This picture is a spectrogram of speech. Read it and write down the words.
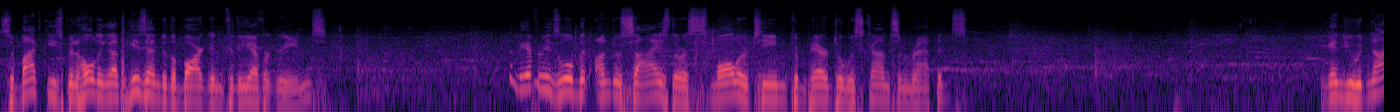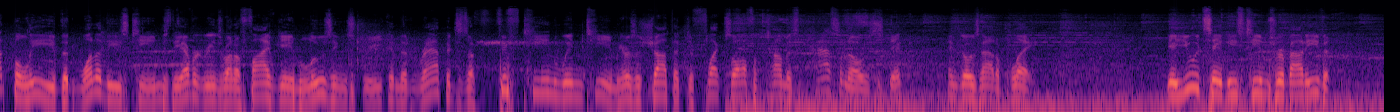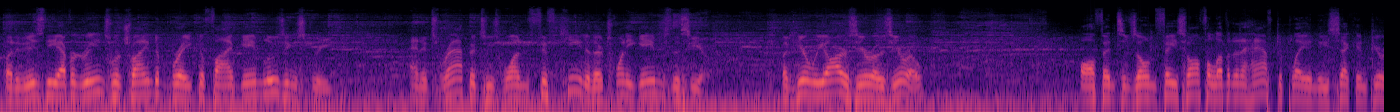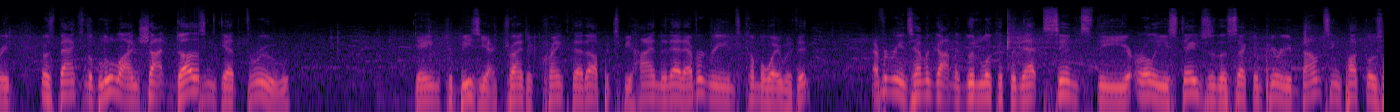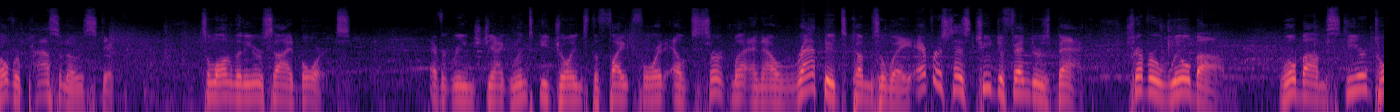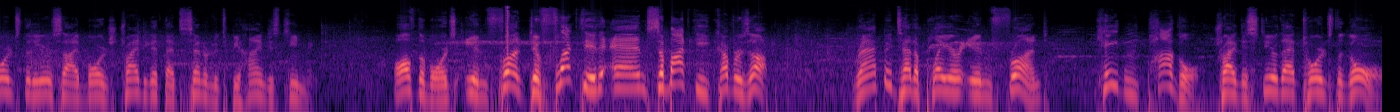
Sabatke's been holding up his end of the bargain for the Evergreens. And the Evergreens are a little bit undersized. They're a smaller team compared to Wisconsin Rapids. Again, you would not believe that one of these teams, the Evergreens, run a five game losing streak and that Rapids is a 15 win team. Here's a shot that deflects off of Thomas Passano's stick and goes out of play. Yeah, you would say these teams are about even, but it is the Evergreens who are trying to break a five game losing streak, and it's Rapids who's won 15 of their 20 games this year. But here we are, 0 0. Offensive zone face off, 11 and a half to play in the second period. Goes back to the blue line. Shot doesn't get through. Dane Kabiziak trying to crank that up. It's behind the net. Evergreens come away with it. Evergreens haven't gotten a good look at the net since the early stages of the second period. Bouncing puck goes over Passano's stick. It's along the near side boards. Evergreens Jaglinski joins the fight for it. Elk Serkma and now Rapids comes away. Everest has two defenders back. Trevor Wilbaum Wilbaum steered towards the near side boards, tried to get that centered. It's behind his teammate. Off the boards, in front, deflected, and Sabatke covers up. Rapids had a player in front. Caden Poggle tried to steer that towards the goal.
